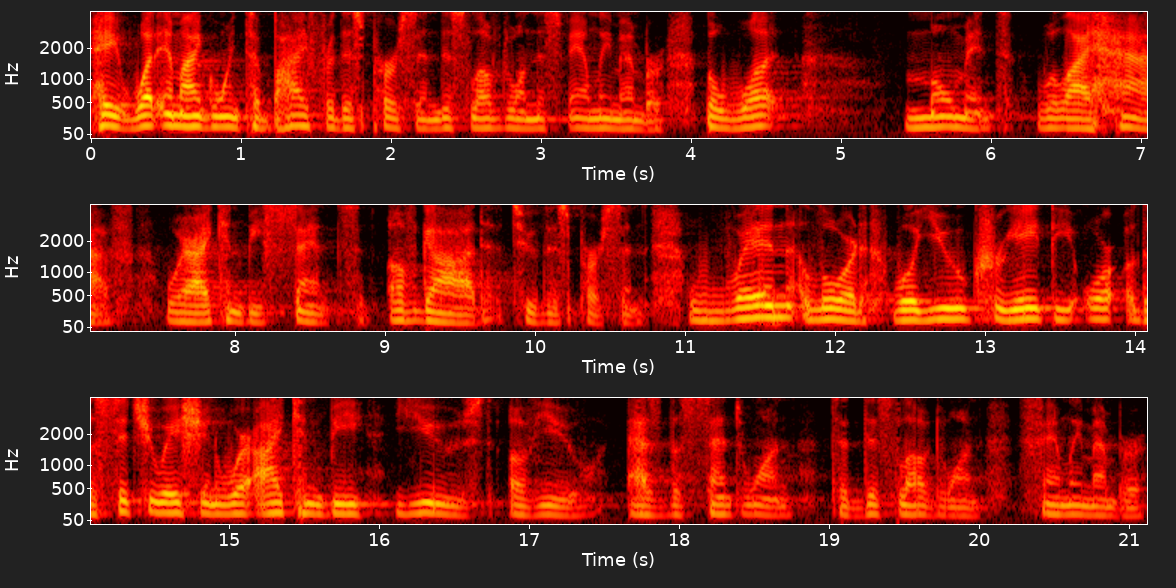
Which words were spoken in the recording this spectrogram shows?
hey, what am I going to buy for this person, this loved one, this family member, but what moment will I have where I can be sent of God to this person? When, Lord, will you create the, or, the situation where I can be used of you as the sent one to this loved one, family member,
